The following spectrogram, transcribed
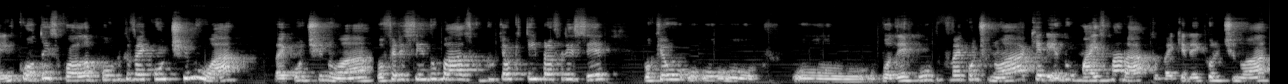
enquanto a escola pública vai continuar vai continuar oferecendo o básico, porque é o que tem para oferecer porque o, o, o, o, poder público vai continuar querendo o mais barato, vai querer continuar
